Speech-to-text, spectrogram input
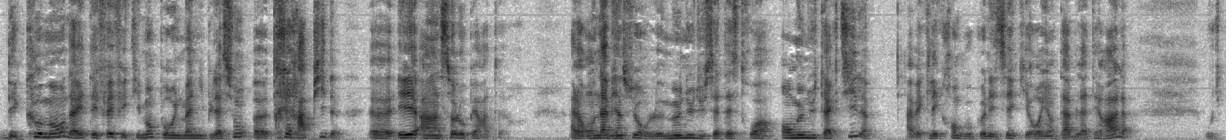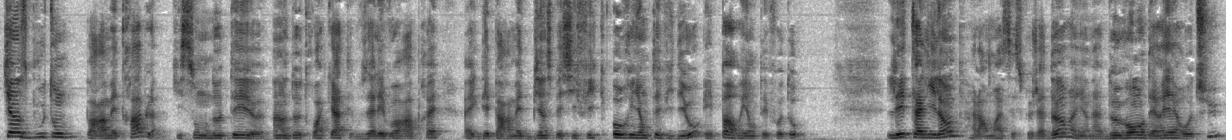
des commandes a été fait effectivement pour une manipulation très rapide et à un seul opérateur. Alors on a bien sûr le menu du 7S3 en menu tactile, avec l'écran que vous connaissez qui est orientable latéral, ou 15 boutons paramétrables qui sont notés euh, 1, 2, 3, 4, et vous allez voir après avec des paramètres bien spécifiques orientés vidéo et pas orientés photo. Les tally lamps, alors moi c'est ce que j'adore, il y en a devant, derrière, au-dessus,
